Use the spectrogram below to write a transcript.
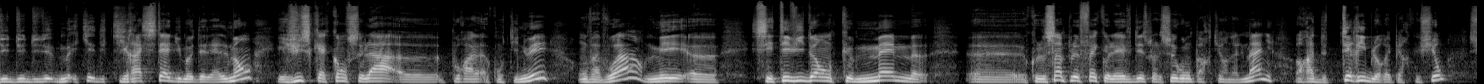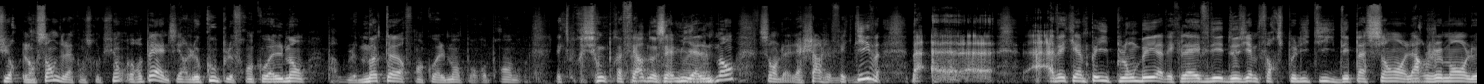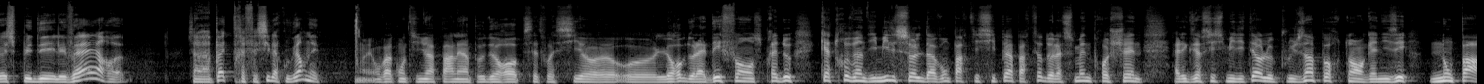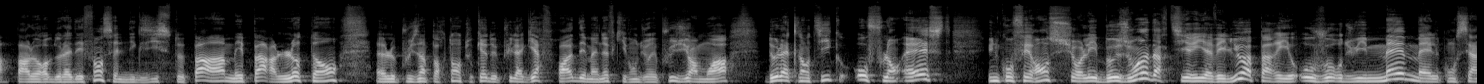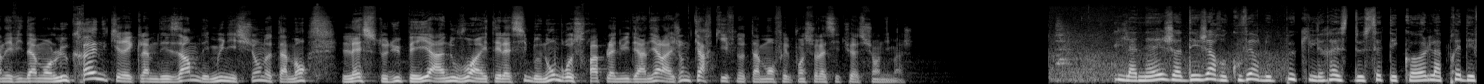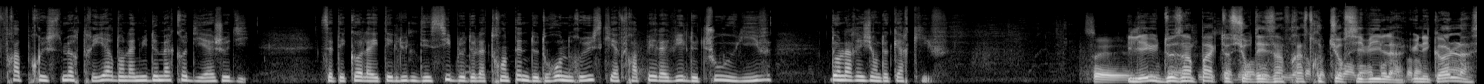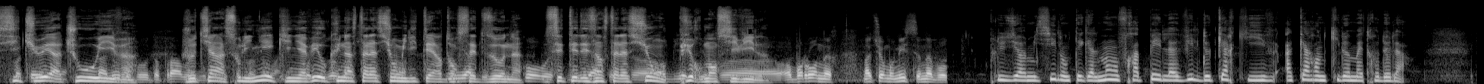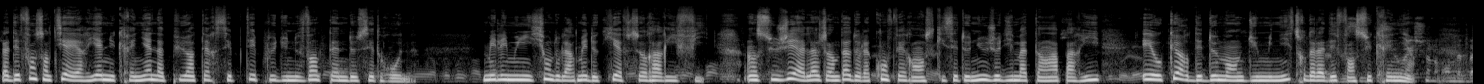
qui, restait du modèle allemand et jusqu'à quand cela pour continuer, on va voir, mais euh, c'est évident que même euh, que le simple fait que l'AFD soit le second parti en Allemagne aura de terribles répercussions sur l'ensemble de la construction européenne. C'est-à-dire le couple franco-allemand, le moteur franco-allemand, pour reprendre l'expression que préfèrent nos amis allemands, sont la, charge effective. Bah, euh, avec un pays plombé, avec l'AFD, deuxième force politique, dépassant largement le SPD et les Verts, ça va pas être très facile à gouverner. On va continuer à parler un peu d'Europe, cette fois-ci euh, l'Europe de la défense. Près de 90 000 soldats vont participer à partir de la semaine prochaine à l'exercice militaire le plus important, organisé non pas par l'Europe de la défense, elle n'existe pas, hein, mais par l'OTAN, euh, le plus important en tout cas depuis la guerre froide, des manœuvres qui vont durer plusieurs mois, de l'Atlantique au flanc Est. Une conférence sur les besoins d'artillerie avait lieu à Paris aujourd'hui même. Elle concerne évidemment l'Ukraine qui réclame des armes, des munitions, notamment l'Est du pays a à nouveau été la cible de nombreuses frappes la nuit dernière. La région de Kharkiv notamment fait le point sur la situation en images. La neige a déjà recouvert le peu qu'il reste de cette école après des frappes russes meurtrières dans la nuit de mercredi à jeudi. Cette école a été l'une des cibles de la trentaine de drones russes qui a frappé la ville de Chouïv dans la région de Kharkiv. Il y a eu deux impacts sur des infrastructures civiles, une école située à Chouiv. Je tiens à souligner qu'il n'y avait aucune installation militaire dans cette zone. C'était des installations purement civiles. Plusieurs missiles ont également frappé la ville de Kharkiv, à 40 km de là. La défense antiaérienne ukrainienne a pu intercepter plus d'une vingtaine de ces drones mais les munitions de l'armée de Kiev se raréfient. Un sujet à l'agenda de la conférence qui s'est tenue jeudi matin à Paris et au cœur des demandes du ministre de la Défense ukrainien.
